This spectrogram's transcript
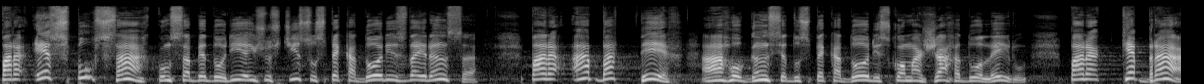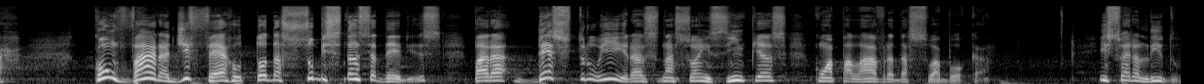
para expulsar com sabedoria e justiça os pecadores da herança, para abater a arrogância dos pecadores como a jarra do oleiro, para quebrar com vara de ferro toda a substância deles, para destruir as nações ímpias com a palavra da sua boca. Isso era lido.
